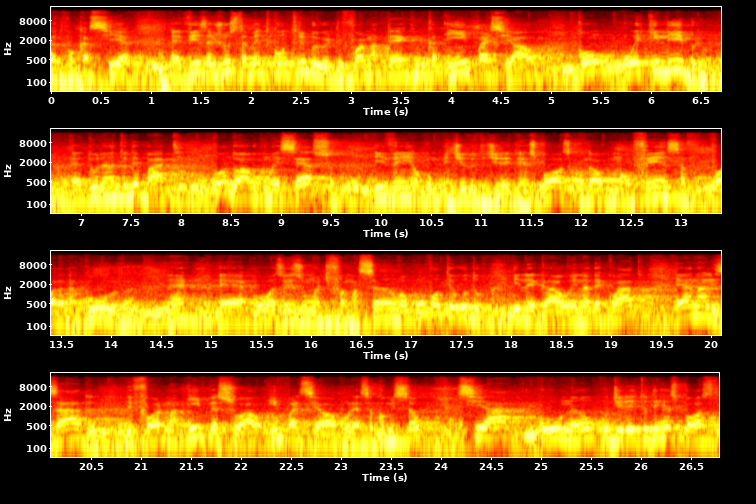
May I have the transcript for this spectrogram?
advocacia, é, visa justamente contribuir de forma técnica e imparcial com o equilíbrio é, durante o debate. Quando há algum excesso e vem algum pedido de direito de resposta, quando há alguma ofensa fora da curva, né, é, ou às vezes uma difamação, algum conteúdo ilegal ou inadequado, é analisado de forma impessoal, imparcial por essa comissão, se há ou não o direito de resposta.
